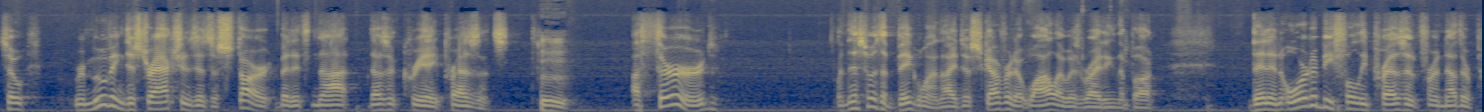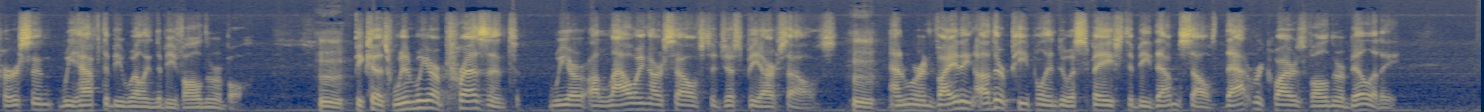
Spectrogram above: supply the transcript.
so removing distractions is a start but it's not doesn't create presence Hmm. a third, and this was a big one, I discovered it while I was writing the book, that in order to be fully present for another person, we have to be willing to be vulnerable. Hmm. Because when we are present, we are allowing ourselves to just be ourselves. Hmm. And we're inviting other people into a space to be themselves. That requires vulnerability.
